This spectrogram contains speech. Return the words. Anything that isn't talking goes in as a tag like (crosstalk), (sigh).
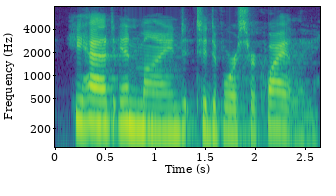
he had in mind to divorce her quietly.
